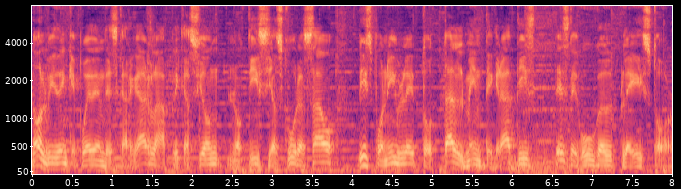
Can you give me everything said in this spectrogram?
No olviden que pueden descargar la aplicación Noticias Curazao disponible totalmente gratis desde Google Play Store.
